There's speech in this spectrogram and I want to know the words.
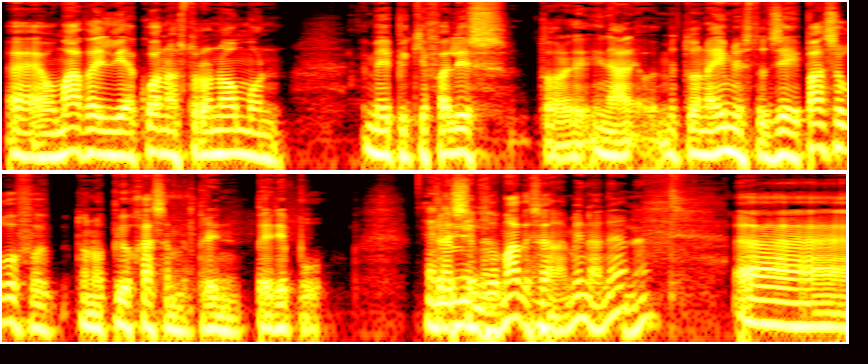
ε, ομάδα ηλιακών αστρονόμων με επικεφαλής με τον αείμνηστο Τζέι Πάσογοφ, τον οποίο χάσαμε πριν περίπου Τρεις εβδομάδες, ένα μήνα, ναι. ναι. Ε,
